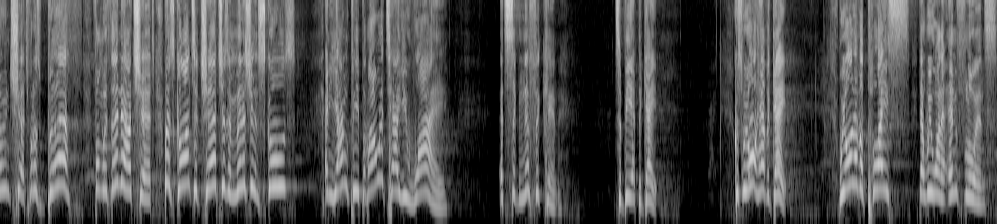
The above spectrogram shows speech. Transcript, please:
own church, but it's birthed from within our church, but it's gone to churches and ministries and schools and young people. But I want to tell you why it's significant to be at the gate. Because we all have a gate, we all have a place that we want to influence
